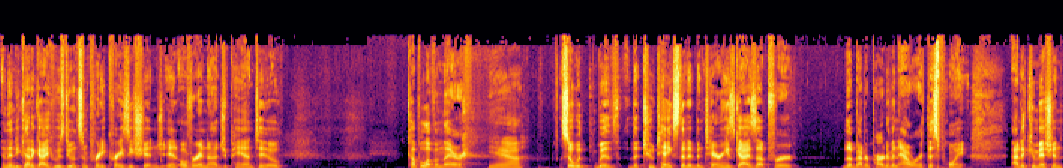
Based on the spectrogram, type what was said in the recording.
and then you got a guy who's doing some pretty crazy shit in, in, over in uh, Japan too. Couple of them there. yeah. So with with the two tanks that have been tearing his guys up for the better part of an hour at this point, out of commission,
